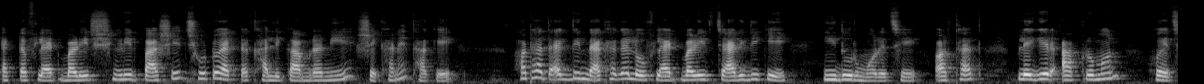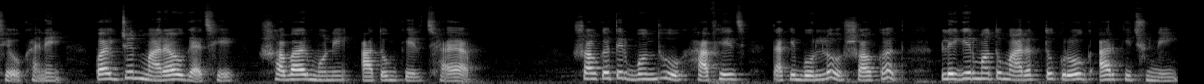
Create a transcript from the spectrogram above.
একটা ফ্ল্যাট বাড়ির সিঁড়ির পাশে ছোট একটা খালি কামরা নিয়ে সেখানে থাকে। হঠাৎ একদিন দেখা গেল ফ্ল্যাট বাড়ির চারিদিকে ইঁদুর মরেছে। অর্থাৎ প্লেগের আক্রমণ হয়েছে ওখানে। কয়েকজন মারাও গেছে। সবার মনে আতঙ্কের ছায়া। শওকতের বন্ধু হাফেজ তাকে বলল, শওকত, প্লেগের মতো মারাত্মক রোগ আর কিছু নেই।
